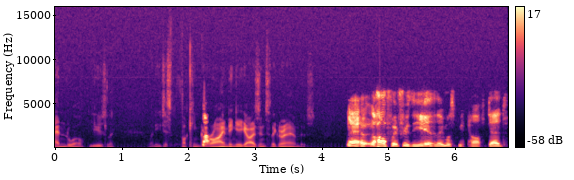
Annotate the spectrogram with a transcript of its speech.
end well usually when you're just fucking grinding you guys into the ground. It's, Yeah, halfway through the year they must be half dead.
